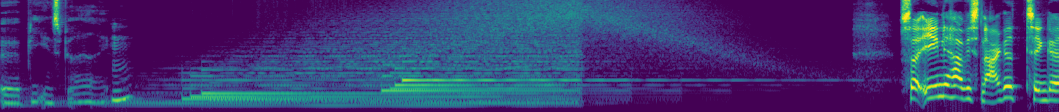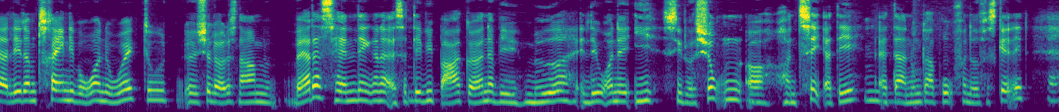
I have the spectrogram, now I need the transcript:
øh, blive inspireret af. Mm. Så egentlig har vi snakket, tænker jeg, lidt om tre niveauer nu. Ikke? Du, øh, Charlotte, snakker om hverdagshandlingerne, altså det vi bare gør, når vi møder eleverne i situationen og håndterer det, mm. at der er nogen, der har brug for noget forskelligt. Ja.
